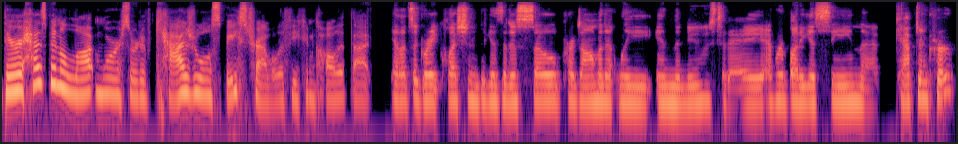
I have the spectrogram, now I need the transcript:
There has been a lot more sort of casual space travel, if you can call it that. Yeah, that's a great question because it is so predominantly in the news today. Everybody has seen that Captain Kirk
